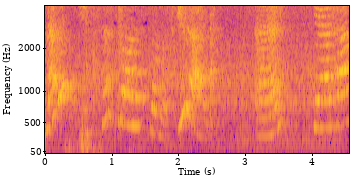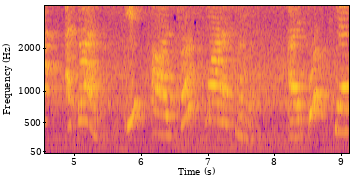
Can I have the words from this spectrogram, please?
11 is the smallest number. You're right. And here have a 12 is also smallest number. I put here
